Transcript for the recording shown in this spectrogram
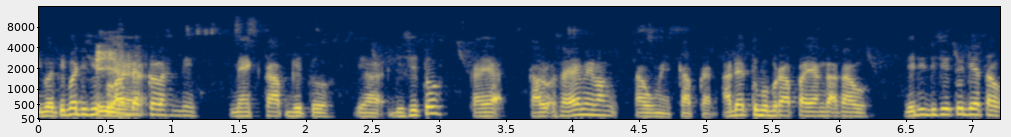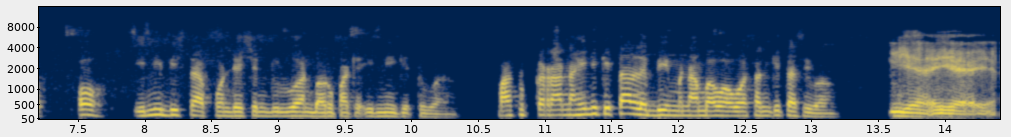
Tiba-tiba di situ Iya. ada kelas nih makeup gitu. Ya di situ kayak kalau saya memang tahu makeup kan. Ada tuh beberapa yang nggak tahu. Jadi di situ dia tahu. Oh ini bisa foundation duluan baru pakai ini gitu bang. Masuk ke ranah ini kita lebih menambah wawasan kita sih bang. Iya, iya, iya.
